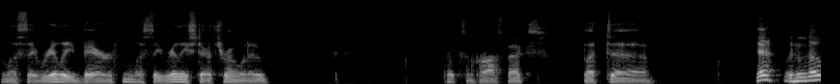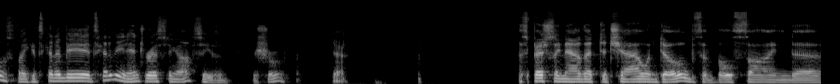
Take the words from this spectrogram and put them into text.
unless they really bear unless they really start throwing out picks and prospects. But uh yeah, who knows? Like it's gonna be it's gonna be an interesting offseason for sure. Yeah. Especially now that Dichow and Dobes have both signed uh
